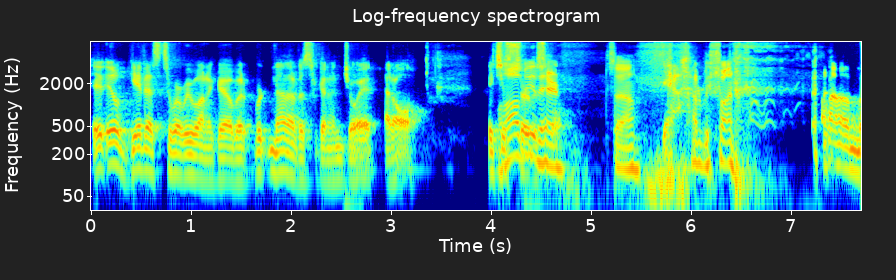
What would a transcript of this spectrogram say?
it it'll get us to where we want to go, but we're, none of us are gonna enjoy it at all. It's Well, just I'll be there. So Yeah. that'll be fun. Um,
